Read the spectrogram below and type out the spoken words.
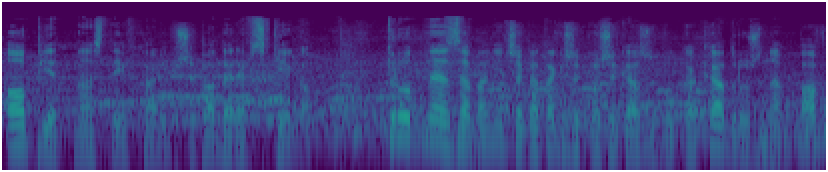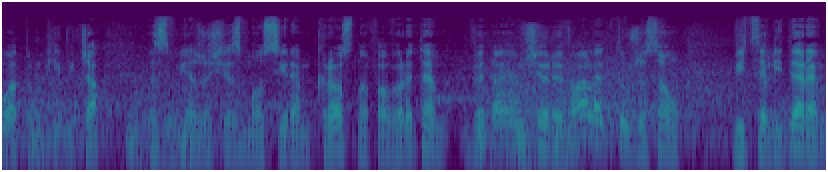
o 15 w hali przy Paderewskiego. Trudne zadanie czeka także koszykarzy WKK. Drużyna Pawła Turkiewicza zmierzy się z Mosirem Krosno. Faworytem wydają się rywale, którzy są wiceliderem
